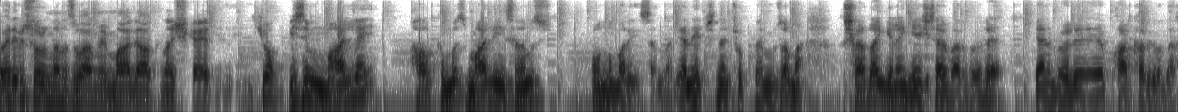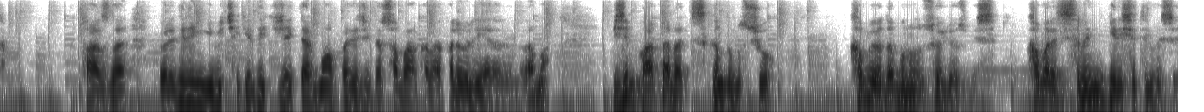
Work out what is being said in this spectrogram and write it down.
Öyle bir sorunlarınız var mı? Mahalle halkından şikayet. Yok bizim mahalle halkımız, mahalle insanımız on numara insanlar. Yani hepsinden çok memnunuz ama dışarıdan gelen gençler var böyle. Yani böyle e, park arıyorlar. Bu tarzda böyle dediğin gibi çekirdek yiyecekler, muhabbet edecekler, sabaha kadar falan öyle yer arıyorlar ama bizim parklarda sıkıntımız şu. Kamuya da bunu söylüyoruz biz. Kamera sisteminin genişletilmesi.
